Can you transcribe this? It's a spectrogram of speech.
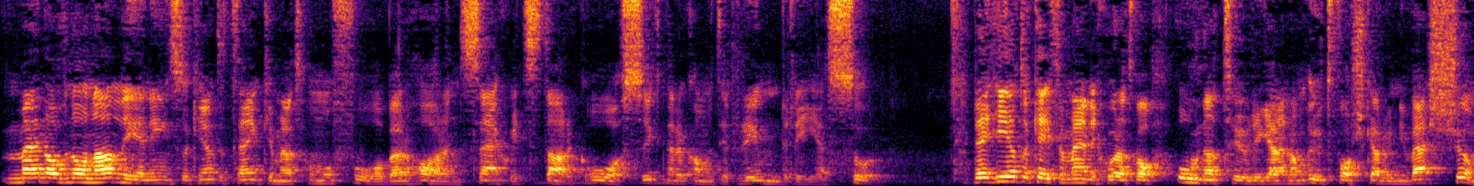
Men av någon anledning så kan jag inte tänka mig att homofober har en särskilt stark åsikt när det kommer till rymdresor. Det är helt okej för människor att vara onaturliga när de utforskar universum.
